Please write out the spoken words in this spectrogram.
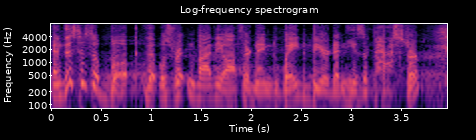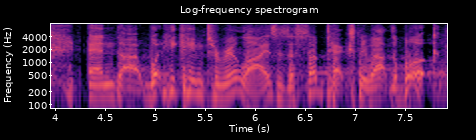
And this is a book that was written by the author named Wade Bearden. He's a pastor. And uh, what he came to realize is a subtext throughout the book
